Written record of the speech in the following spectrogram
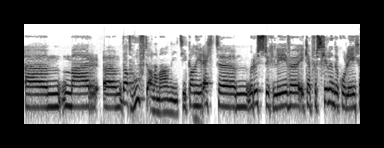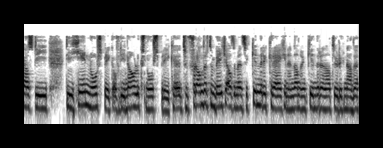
Um, maar um, dat hoeft allemaal niet. Je kan hier echt rustig leven. Ik heb verschillende collega's die, die geen Noors spreken of die nauwelijks Noors spreken. Het verandert een beetje als de mensen kinderen krijgen en dan hun kinderen natuurlijk naar de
